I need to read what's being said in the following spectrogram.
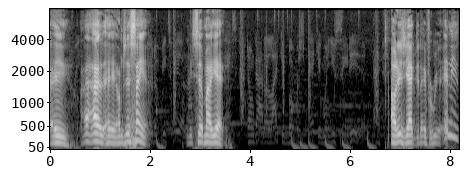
Hey, I, I hey, I'm just saying. Let me sip my yak. Oh, this yak today for real. And these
